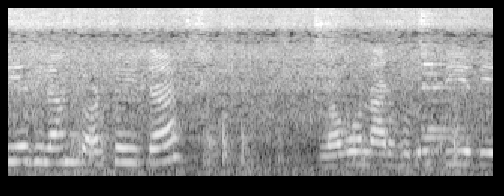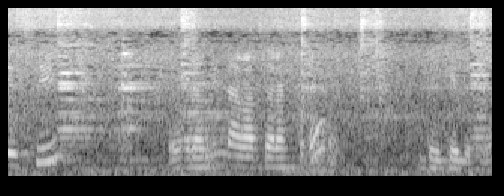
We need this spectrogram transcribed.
দিয়ে দিলাম চচ্চড়িটা। লবণ আর হলুদ দিয়ে দিয়েছি। এবার আমি নাড়াচাড়া করে ঢেকে দেবো।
